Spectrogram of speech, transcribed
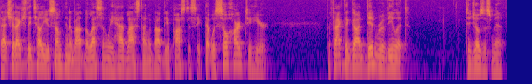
That should actually tell you something about the lesson we had last time about the apostasy that was so hard to hear. The fact that God did reveal it to Joseph Smith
